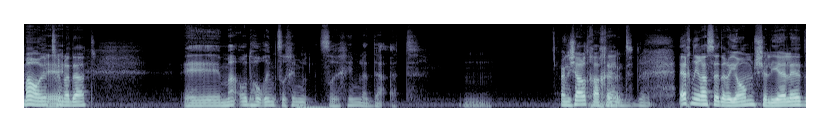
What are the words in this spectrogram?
מה עוד הם אה, צריכים לדעת? Uh, מה עוד הורים צריכים, צריכים לדעת? אני אשאל אותך אחרת. כן, איך נראה סדר יום של ילד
